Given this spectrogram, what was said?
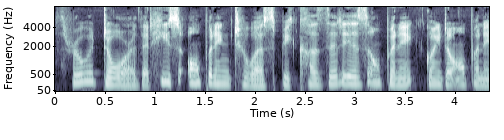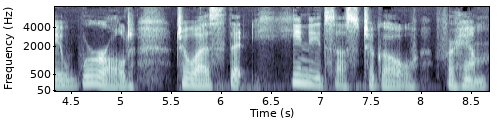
through a door that he's opening to us because it is opening going to open a world to us that he needs us to go for him.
